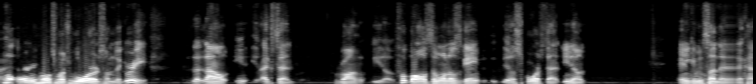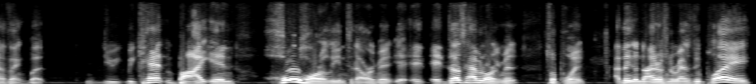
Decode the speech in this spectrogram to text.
Right. only holds much water to some degree. Now, like I said, wrong. You know, football is the one of those game, you know, sports that you know, any given Sunday, that kind of thing. But you, we can't buy in wholeheartedly into that argument. It, it, it does have an argument to a point. I think the Niners and the Rams do play.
